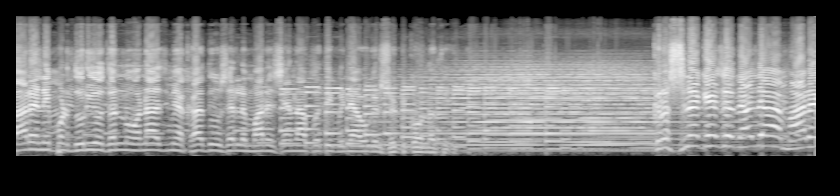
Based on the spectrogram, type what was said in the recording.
હારે નહીં, પણ દુર્યોધનનું અનાજ મેં ખાધું છે એટલે મારે સેનાપતિ બન્યા વગર છૂટકો નથી. કૃષ્ણ કહે છે, દાદા, મારે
